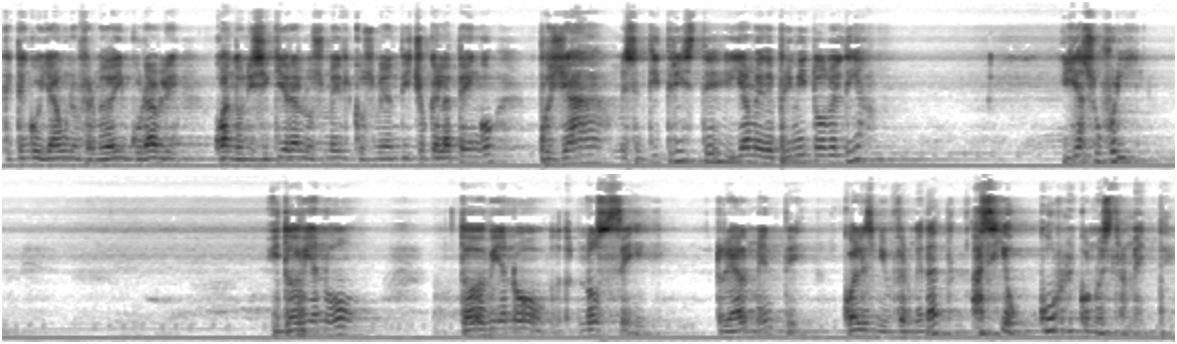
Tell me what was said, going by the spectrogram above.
que tengo ya una enfermedad incurable cuando ni siquiera los médicos me han dicho que la tengo, pues ya me sentí triste y ya me deprimí todo el día y ya sufrí. Y todavía no, todavía no, no sé realmente cuál es mi enfermedad. Así ocurre con nuestra mente.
